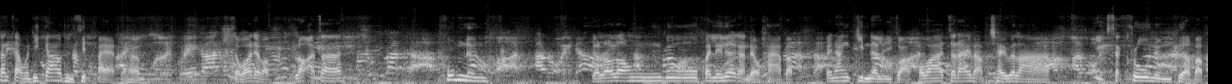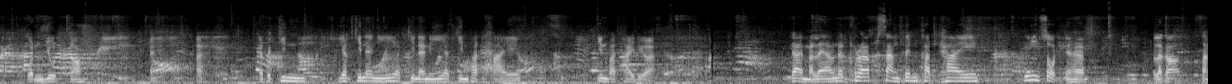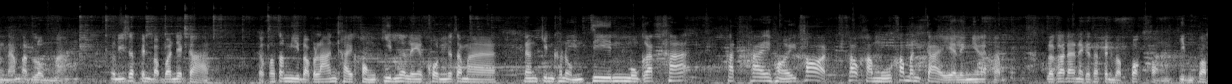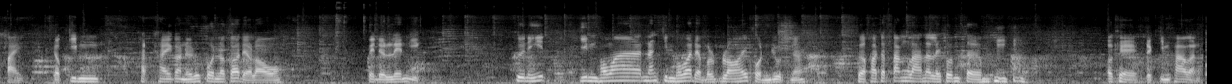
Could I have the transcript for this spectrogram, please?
ตั้งแต่วันที่ 9 ถึง 18 นะครับเปิดบริการแต่ว่าเดี๋ยวแบบเราอาจจะชุดละสามทุ่มหนึ่งบาทอร่อยได้เดี๋ยวเราลองดูไปเรื่อยๆกันเดี๋ยวหาแบบไปนั่งกินอะไรดีกว่า เพราะว่าจะได้แบบใช้เวลาอีกสักครู่หนึ่งเผื่อแบบฝนหยุดเนาะ ไปไปไปกินอยากกินอันนี้อยากกินอันนี้อยากกินผัดไทย กินผัดไทยดีกว่าได้มาแล้วนะครับ สั่งเป็นผัดไทยกุ้งสดนะครับ แล้วก็สั่งน้ำอัดลมมาวันนี้จะเป็นแบบบรรยากาศเดี๋ยวก็จะมีแบบร้านขายของกินอะไรคนก็จะมานั่งกินขนมจีน หมูกระทะผัดไทยหอยทอดข้าวขาหมูข้าวมันไก่อะไรอย่างเงี้ยนะครับแล้วก็ด้านในก็จะเป็นแบบพวกของกินทั่วไป เดี๋ยวกินผัดไทยก่อนนะทุกคนแล้วก็เดี๋ยวเราไปเดินเล่นอีก คืออย่างนี้กินเพราะว่านั่งกินเพราะว่าเดี๋ยวรอให้ฝนหยุดนะเผื่อเขาจะตั้งร้านอะไรเพิ่มเติม โอเค เดี๋ยวกินข้าวก่อน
